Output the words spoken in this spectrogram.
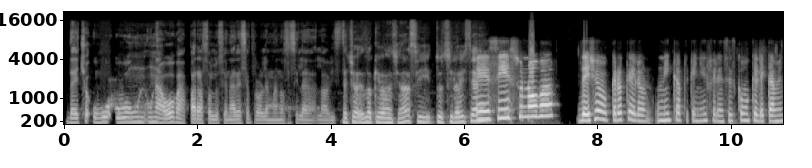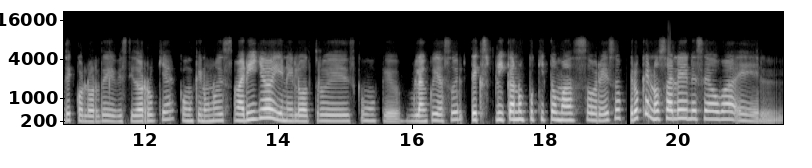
De hecho, hubo, hubo un- una ova para solucionar ese problema. No sé si la, la De viste. hecho, es lo que iba a mencionar. Si tú si la viste? Eh, sí, es un OVA. De hecho, creo que la única pequeña diferencia es como que le cambian de color de vestido a Rukia, como que en uno es amarillo y en el otro es como que blanco y azul. Te explican un poquito más sobre eso. Creo que no sale en ese OVA el,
